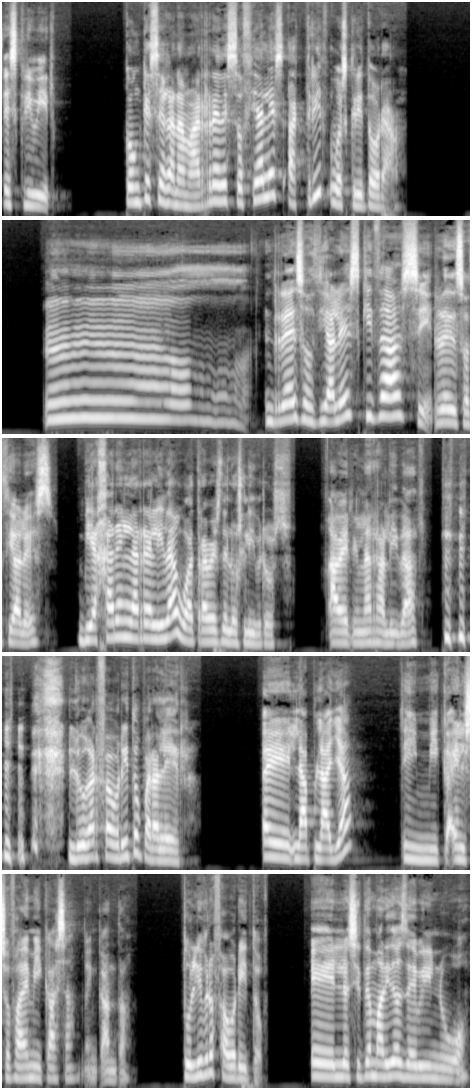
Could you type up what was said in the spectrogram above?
Escribir. ¿Con qué se gana más? ¿Redes sociales, actriz o escritora? Mm, redes sociales, quizás, sí, redes sociales. ¿Viajar en la realidad o a través de los libros? A ver, en la realidad. ¿Lugar favorito para leer? Eh, la playa y el sofá de mi casa, me encanta. ¿Tu libro favorito? Eh, los siete maridos de Evelyn Hugo.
